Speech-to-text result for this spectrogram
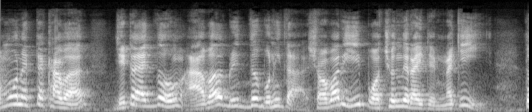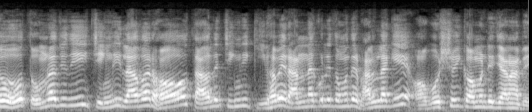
এমন একটা খাবার যেটা একদম আবার বৃদ্ধ বনিতা, সবারই পছন্দের আইটেম নাকি? তো তোমরা যদি চিংড়ি লাভার হও, তাহলে চিংড়ি কীভাবে রান্না করলে তোমাদের ভালো লাগে, অবশ্যই কমেন্টে জানাবে।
